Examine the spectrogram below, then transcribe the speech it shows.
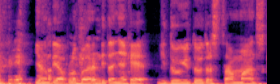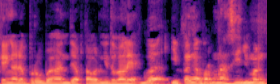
yang tiap lebaran ditanya kayak gitu-gitu terus sama terus kayak nggak ada perubahan tiap tahun gitu kali ya gue IP nggak pernah sih cuman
